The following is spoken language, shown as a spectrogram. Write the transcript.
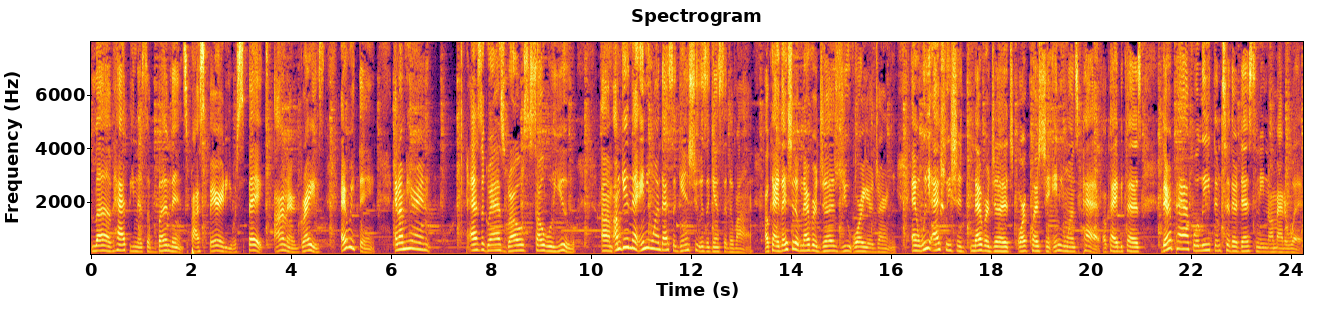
love, happiness, abundance, prosperity, respect, honor, grace, everything. And I'm hearing as the grass grows, so will you. Um, I'm getting that anyone that's against you is against the divine. Okay, they should have never judged you or your journey. And we actually should never judge or question anyone's path, okay, because their path will lead them to their destiny no matter what.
